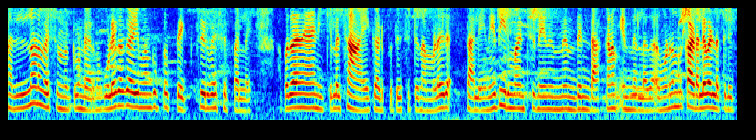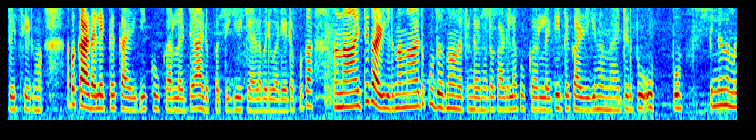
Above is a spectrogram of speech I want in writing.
നല്ലോണം വിശന്നിട്ടുണ്ടായിരുന്നു. കുളിയൊക്കെ കഴിയുമ്പോൾ നമുക്ക് പ്രത്യേകിച്ച് ഒരു വിശപ്പല്ലേ അപ്പോൾ തന്നെ എനിക്കുള്ള ചായയൊക്കെ അടുപ്പത്ത് വെച്ചിട്ട് നമ്മൾ തലേന്നേ തീരുമാനിച്ചതേ നിന്ന് എന്ത് ഉണ്ടാക്കണം എന്നുള്ളത്. അതുകൊണ്ട് നമ്മൾ കടല വെള്ളത്തിലിട്ട് വെച്ചിരുന്നു. അപ്പോൾ കടലയൊക്കെ കഴുകി കുക്കറിലിട്ട് അടുപ്പത്തേക്ക് വെക്കാനുള്ള പരിപാടിയായിട്ട്. അപ്പോൾ നന്നായിട്ട് കഴുകിയിട്ട് നന്നായിട്ട് കുതിർന്ന് വന്നിട്ടുണ്ടായിരുന്നു കേട്ടോ. കടല കുക്കറിലേക്ക് ഇട്ട് കഴുകി നന്നായിട്ട് എടുത്ത് ഉപ്പും പിന്നെ നമ്മൾ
